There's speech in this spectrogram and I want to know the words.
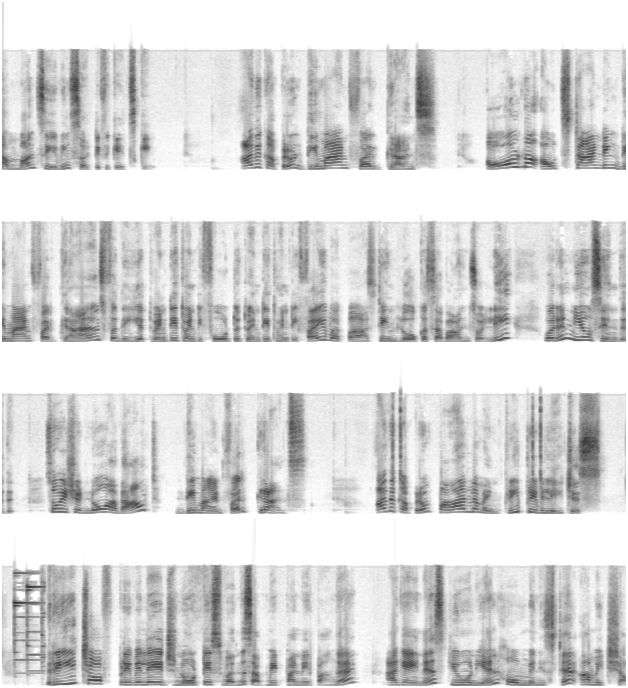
Samman saving certificate scheme அதுக்கப்புறம் demand for grants all the outstanding demand for grants for the year twenty twenty four to twenty twenty five passed in லோகசபான்னு சொல்லி ஒரு நியூஸ் இருந்தது. So we should know about demand for grants அதுக்கப்புறம் parliamentary privileges reach of privilege notice வந்து சப்மிட் பண்ணியிருப்பாங்க அகெய்னஸ்ட் யூனியன் ஹோம் மினிஸ்டர் அமித்ஷா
